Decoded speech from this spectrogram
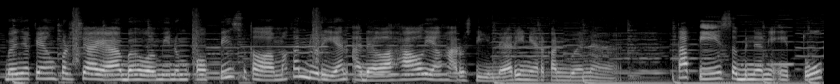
Banyak yang percaya bahwa minum kopi setelah makan durian adalah hal yang harus dihindari nih rekan Buana. Tapi sebenarnya itu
